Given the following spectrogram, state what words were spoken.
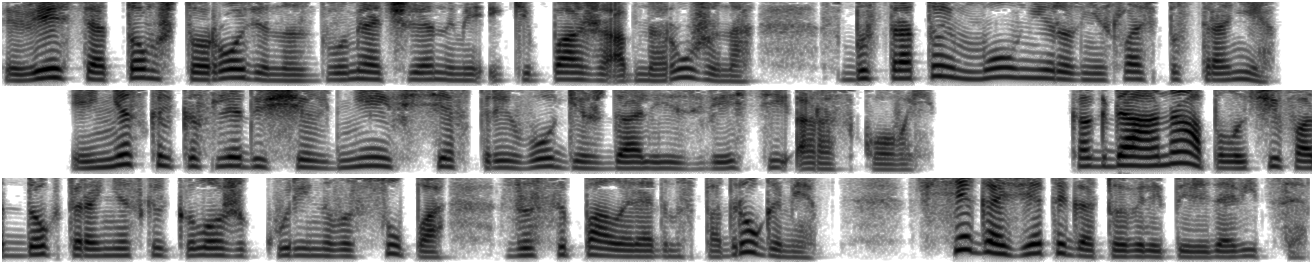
Весть о том, что Родина с двумя членами экипажа обнаружена, с быстротой молнии разнеслась по стране, и несколько следующих дней все в тревоге ждали известий о Росковой. Когда она, получив от доктора несколько ложек куриного супа, засыпала рядом с подругами, все газеты готовили передовицы.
